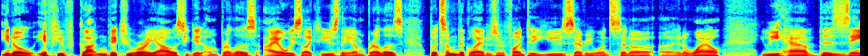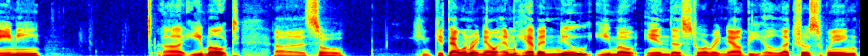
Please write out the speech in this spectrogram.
you know, if you've gotten victory royales, you get umbrellas. I always like to use the umbrellas, but some of the gliders are fun to use every once in a uh, in a while. We have the zany uh, emote. Uh, so you can get that one right now. And we have a new emote in the store right now, the Electro Swing.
